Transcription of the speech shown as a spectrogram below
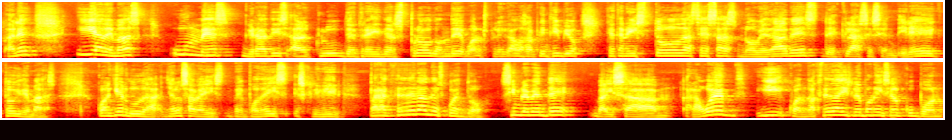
¿Vale? Y además un mes gratis al Club de Traders Pro, donde, bueno, explicamos al principio que tenéis todas esas novedades de clases en directo y demás. Cualquier duda, ya lo sabéis, me podéis escribir. Para acceder al descuento, simplemente vais a, a la web y cuando accedáis le ponéis el cupón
